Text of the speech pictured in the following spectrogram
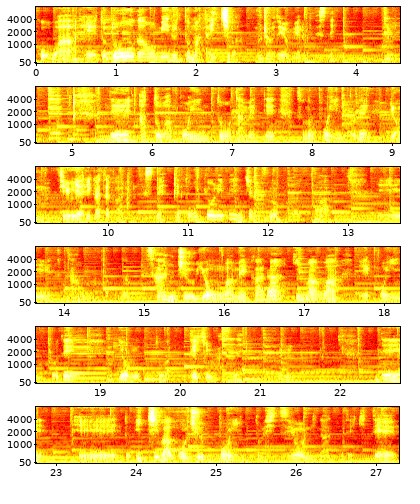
個は、えーと、動画を見るとまた1話無料で読めるんですね。で、あとはポイントを貯めて、そのポイントで読むっていうやり方があるんですね。で、東京リベンジャーズの場合は、えーと、何話かなこれ34話目から今は、ポイントで読むことができますね。うん、で、えーと、1話50ポイント必要になってきて、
